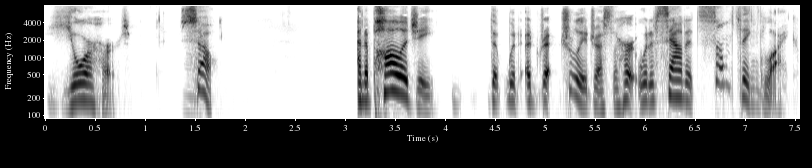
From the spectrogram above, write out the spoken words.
your hurt. Hmm. So, an apology that would truly address the hurt would have sounded something like,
